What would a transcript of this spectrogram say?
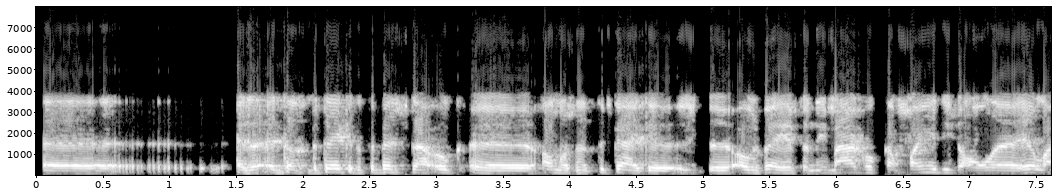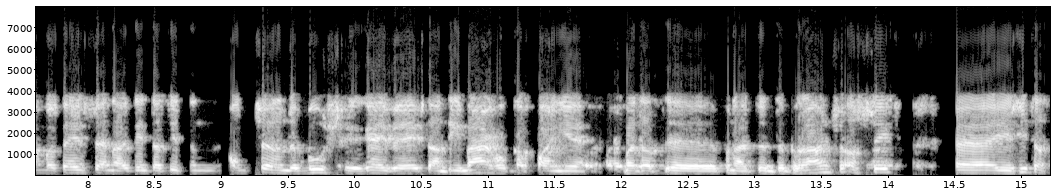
ehm, en, dat betekent dat de mensen daar ook uh, anders naar te kijken. De OSB heeft een imago-campagne die ze al heel lang mee bezig zijn. Nou, ik denk dat dit een ontzettende boost gegeven heeft aan die imago-campagne, maar dat vanuit de, de, branche als zich. je ziet dat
